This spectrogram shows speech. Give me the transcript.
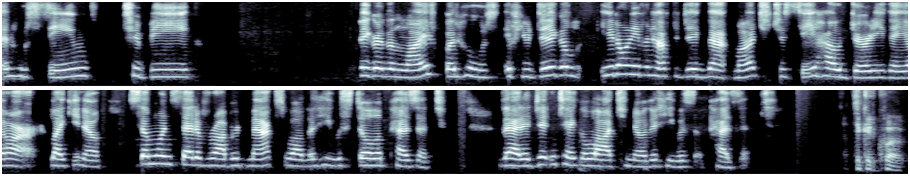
and who seemed to be bigger than life but who's if you dig a you don't even have to dig that much to see how dirty they are like you know someone said of Robert Maxwell that he was still a peasant, that it didn't take a lot to know that he was a peasant. That's a good quote.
